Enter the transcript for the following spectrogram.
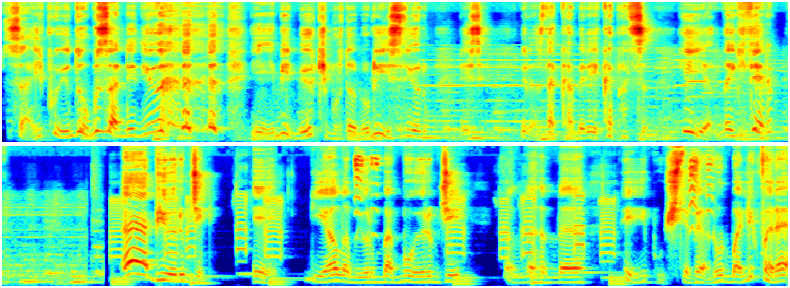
Sahip uyuduğumu zannediyor. İyi bilmiyor ki buradan onu izliyorum. Neyse birazdan kamerayı kapatsın. İyi yanına giderim. Ha bir örümcek. E, niye alamıyorum ben bu örümceği? Allah Allah. Hey, bu işte bir anormallik var ha.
